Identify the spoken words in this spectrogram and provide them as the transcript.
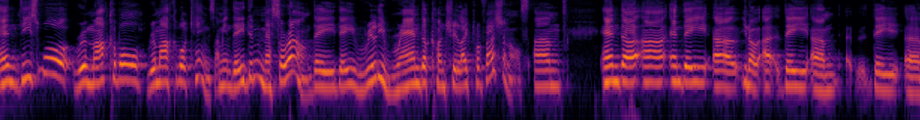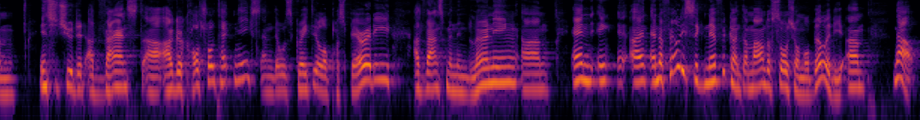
and these were remarkable, remarkable kings. I mean, they didn't mess around. They they really ran the country like professionals. And uh, uh, and they uh, you know they um, they um, instituted advanced agricultural techniques, and there was a great deal of prosperity, advancement in learning, um, and, and a fairly significant amount of social mobility. Um, now,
